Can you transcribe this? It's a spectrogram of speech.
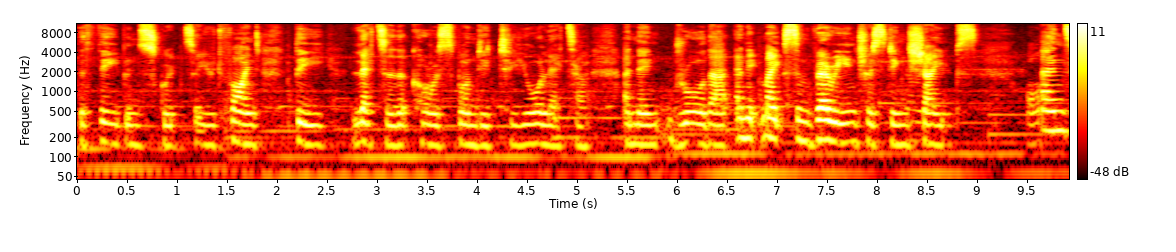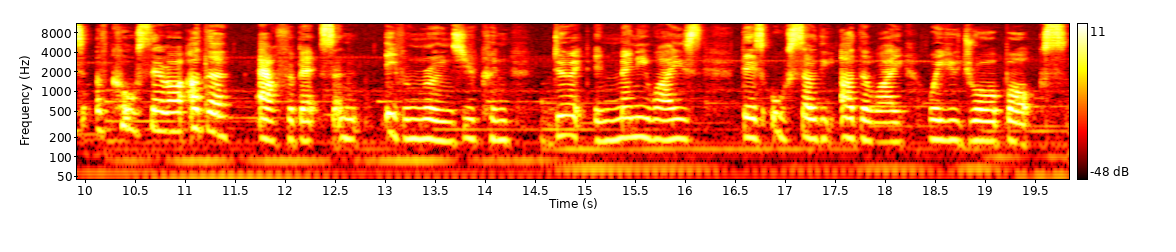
the Theban script. So you'd find the letter that corresponded to your letter and then draw that and it makes some very interesting shapes. And of course there are other alphabets and even runes. You can do it in many ways. There's also the other way where you draw a box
